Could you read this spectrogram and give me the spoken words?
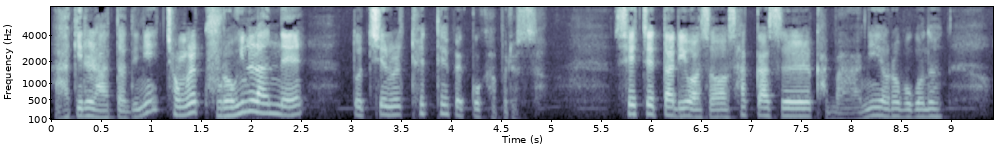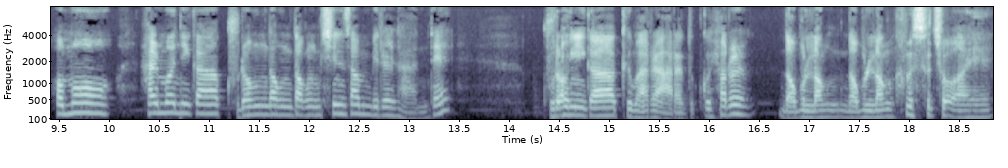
아기를 낳았다더니 정말 구렁이를 낳았네. 또 침을 퇴퇴 뱉고 가버렸어. 셋째 딸이 와서 삿갓을 가만히 열어보고는 어머 할머니가 구렁덩덩 신선비를 낳았네. 구렁이가 그 말을 알아듣고 혀를 너블렁 너블렁 하면서 좋아해.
